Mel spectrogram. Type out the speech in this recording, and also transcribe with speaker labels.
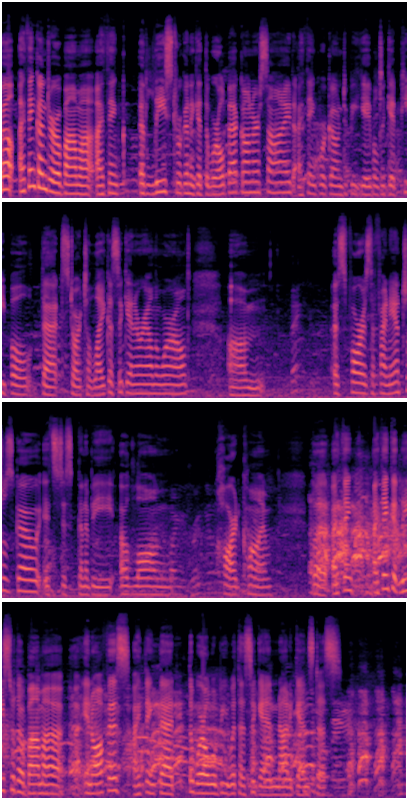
Speaker 1: Well, I think under Obama, I think at least we're going to get the world back on our side. I think we're going to be able to get people that start to like us again around the world. Um, as far as the financials go, it's just going to be a long, hard climb. But I think I think at least with Obama uh, in office, I think that the world will be with us again, not against us.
